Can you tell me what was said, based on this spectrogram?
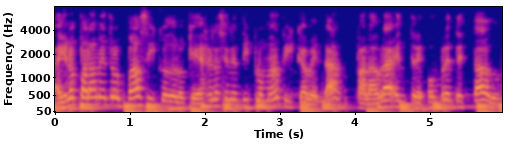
hay unos parámetros básicos de lo que es relaciones diplomáticas, ¿verdad? Palabras entre hombres de Estado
